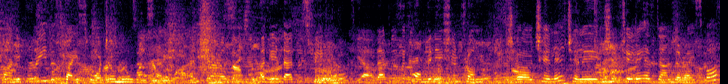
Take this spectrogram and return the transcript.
pani puri, the spiced water moves inside. Again, that was street food. Yeah, that was a combination from uh, Chele. Chele. Chef Chele has done the rice puff,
